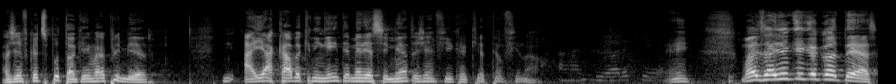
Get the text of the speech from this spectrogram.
A gente fica disputando quem vai primeiro. Aí acaba que ninguém tem merecimento, a gente fica aqui até o final. É. Hein? Mas aí o que, que acontece?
